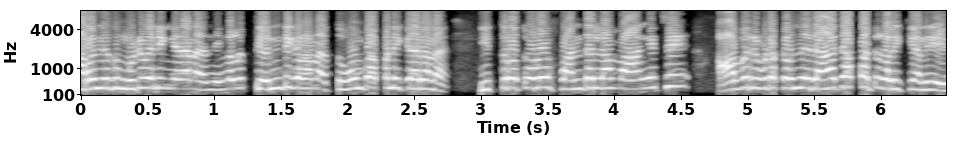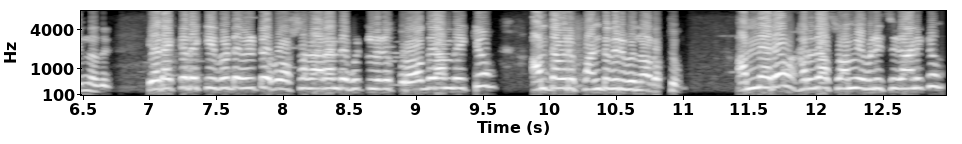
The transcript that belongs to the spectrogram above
പറഞ്ഞത് മുഴുവൻ ഇങ്ങനെയാണ്. നിങ്ങൾ തെണ്ടികളാണ് തൂമ്പപ്പണിക്കാരാണ്. ഇത്രത്തോളം ഫണ്ടെല്ലാം വാങ്ങിച്ച് അവരിവിടെ കിടന്ന് രാജാപ്പാട്ട് കളിക്കുകയാണ് ചെയ്യുന്നത്. ഇടയ്ക്കിടയ്ക്ക് ഇവരുടെ വീട്ടിൽ റോഷനാരായണന്റെ വീട്ടിൽ ഒരു പ്രോഗ്രാം വെക്കും. അന്ന് അവർ ഫണ്ട് പിരിവ് നടത്തും. അന്നേരം ഹരിദാസ്വാമിയെ വിളിച്ചു കാണിക്കും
